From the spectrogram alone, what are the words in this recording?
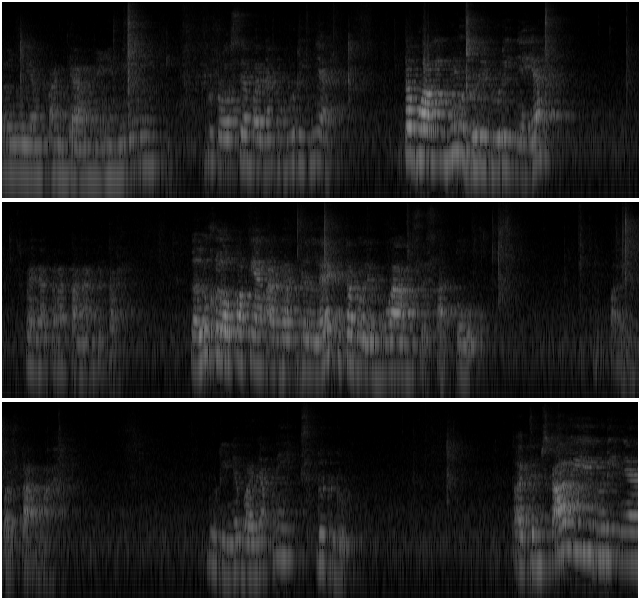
Lalu yang panjangnya ini rosnya banyak durinya. Kita buangin dulu duri-durinya ya supaya nggak kena tangan kita. Lalu kelopak yang agak jelek kita boleh buang sesatu. Ini paling pertama. Durinya banyak nih duduk tajam sekali durinya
